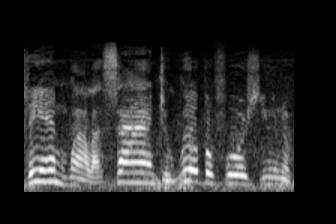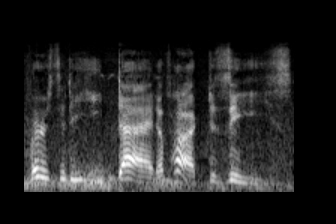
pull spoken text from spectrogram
then, while assigned to Wilberforce University, he died of heart disease.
